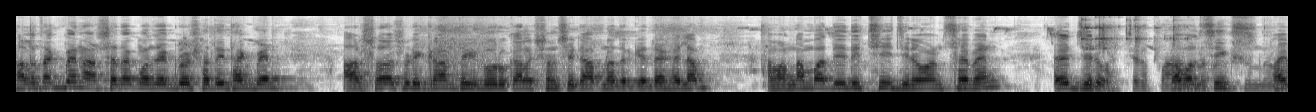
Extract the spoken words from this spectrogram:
ভালো থাকবেন আর শ্বেতাকমজ এগ্রোর সাথেই থাকবেন। আর সরাসরি গ্রাম থেকে গরু কালেকশন সেটা আপনাদেরকে দেখাইলাম। আমার নাম্বার দিয়ে দিচ্ছি zero one seven eight zero double six five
